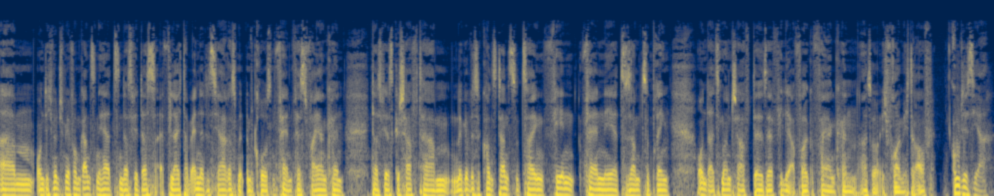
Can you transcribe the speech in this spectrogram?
Ähm, und ich wünsche mir vom ganzen Herzen, dass wir das vielleicht am Ende des Jahres mit einem großen Fanfest feiern können, dass wir es geschafft haben, eine gewisse Konstanz zu zeigen, Fan Fannähe zusammenzubringen und als Mannschaft äh, sehr viele Erfolge feiern können. Also ich freue mich drauf. Gutes Jahr.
